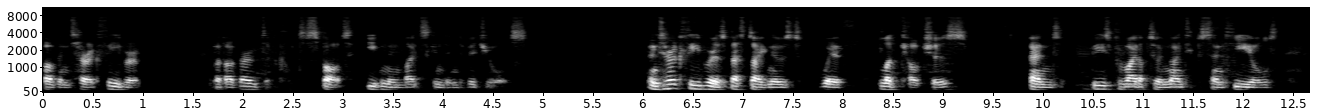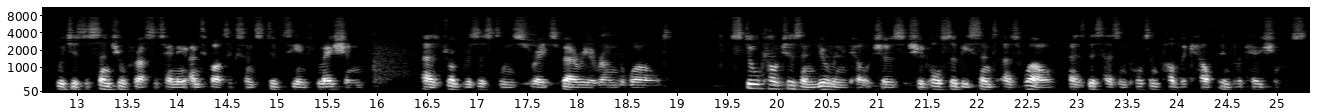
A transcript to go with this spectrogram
of enteric fever, but are very difficult to spot even in light skinned individuals. Enteric fever is best diagnosed with blood cultures, and these provide up to a 90% yield, which is essential for ascertaining antibiotic sensitivity information, as drug resistance rates vary around the world. Stool cultures and urine cultures should also be sent as well, as this has important public health implications,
